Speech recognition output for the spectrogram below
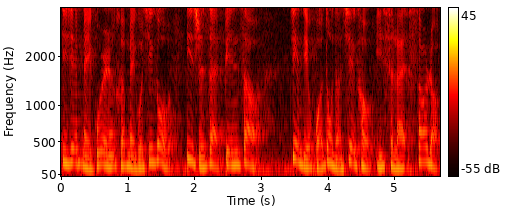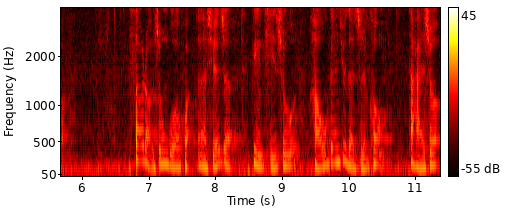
一些美国人和美国机构一直在编造间谍活动等借口，以此来骚扰。”骚扰中国呃学者，并提出毫无根据的指控。他还说，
